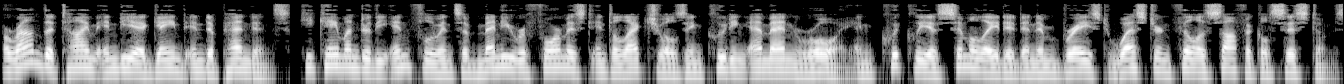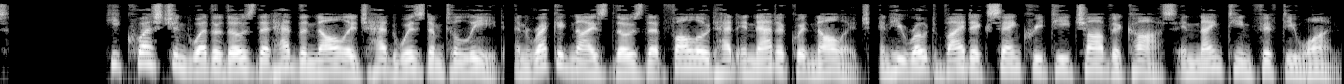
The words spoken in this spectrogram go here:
Around the time India gained independence, he came under the influence of many reformist intellectuals including M. N. Roy and quickly assimilated and embraced Western philosophical systems. He questioned whether those that had the knowledge had wisdom to lead, and recognized those that followed had inadequate knowledge, and he wrote Vaidik Sankriti Cha Vikas in 1951.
